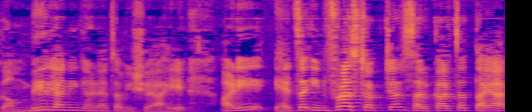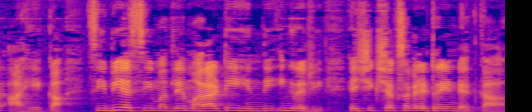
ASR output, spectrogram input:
गांभीर्याने घेण्याचा विषय आहे. आणि ह्याचं इन्फ्रास्ट्रक्चर सरकारचं तयार आहे का? सीबीएसई मधले मराठी हिंदी इंग्रजी हे शिक्षक सगळे ट्रेंड आहेत का?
